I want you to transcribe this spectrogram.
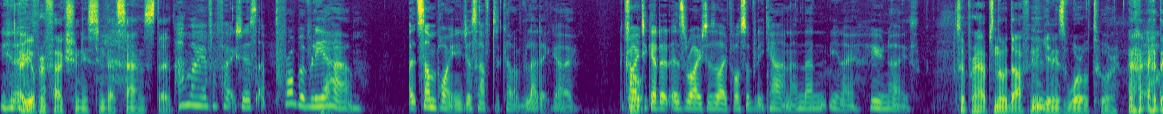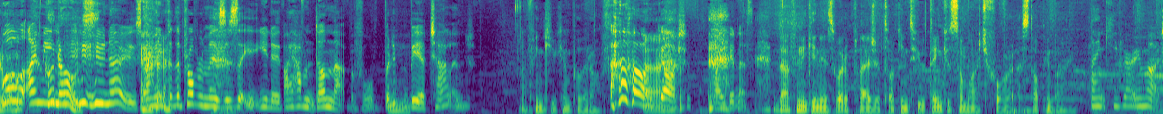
You know, Are you a perfectionist in that sense? That am I a perfectionist? I probably am. At some point, you just have to kind of let it go. Try so, to get it as right as I possibly can, and then you know who knows. So perhaps no Daphne hmm. Guinness world tour. well. I mean, who knows? Who, who, knows? I mean, but the problem is, is that you know, I haven't done that before, but mm. it would mm-hmm. be a challenge. I think you can pull it off. oh uh, gosh, my goodness. Daphne Guinness, what a pleasure talking to you. Thank you so much for stopping by. Thank you very much.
